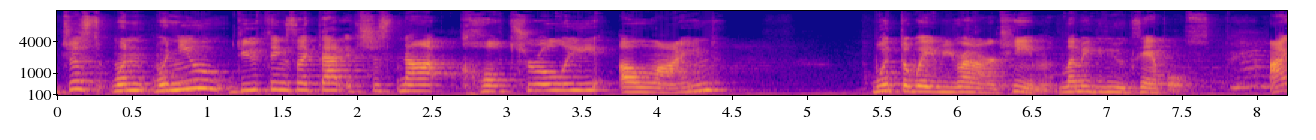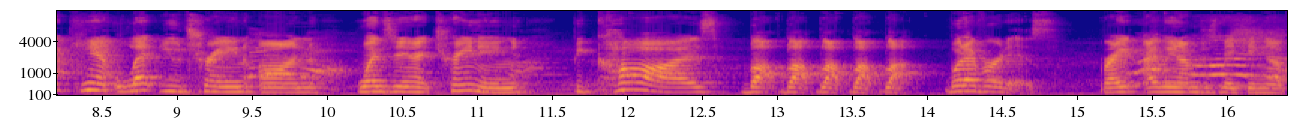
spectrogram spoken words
just when when you do things like that, it's just not culturally aligned with the way we run our team. Let me give you examples. I can't let you train on Wednesday night training because blah blah blah blah blah whatever it is right? I mean, I'm just making up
